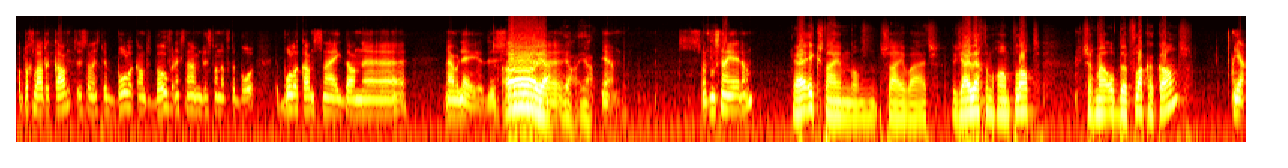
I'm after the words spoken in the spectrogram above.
op de gladde kant. Dus dan is de bolle kant boven. En ik snij hem dus vanaf de, bol, de bolle kant snij ik dan eh, naar beneden. Dus, Oh eh, ja, ja, ja. ja. Wat hoe snij jij dan? Ja, ik snij hem dan zijwaarts. Dus jij legt hem gewoon plat, zeg maar, op de vlakke kant. Ja.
